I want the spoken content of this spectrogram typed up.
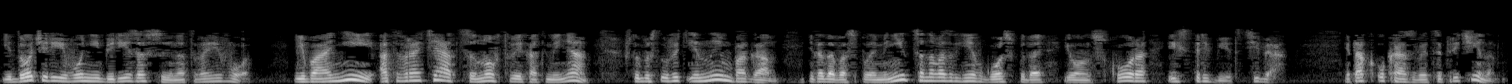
и дочери его не бери за сына твоего, ибо они отвратят сынов твоих от меня, чтобы служить иным богам, и тогда воспламенится на вас гнев Господа, и он скоро истребит тебя». Итак, указывается причина –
